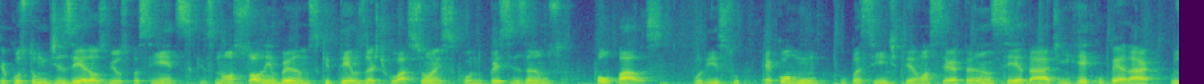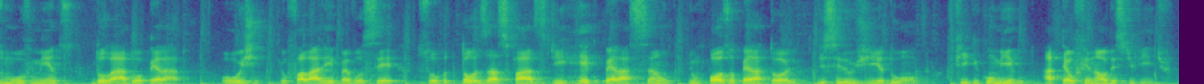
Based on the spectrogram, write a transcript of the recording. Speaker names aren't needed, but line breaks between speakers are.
Eu costumo dizer aos meus pacientes que nós só lembramos que temos articulações quando precisamos poupá-las. Por isso, é comum o paciente ter uma certa ansiedade em recuperar os movimentos do lado operado. Hoje eu falarei para você sobre todas as fases de recuperação de um pós-operatório de cirurgia do ombro. Fique comigo até o final deste vídeo.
